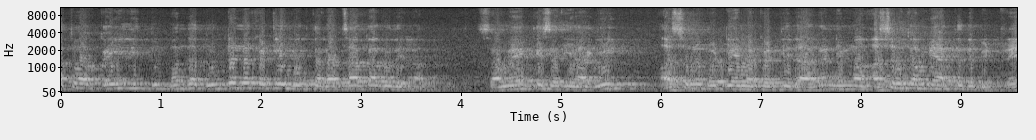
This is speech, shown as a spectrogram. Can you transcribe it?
ಅಥವಾ ಕೈಲಿ ಬಂದ ದುಡ್ಡನ್ನು ಕಟ್ಟಲಿಕ್ಕೆ ಹೋಗ್ತಾರೆ. ಅದು ಸಾಕಾಗುವುದಿಲ್ಲ ಸಮಯಕ್ಕೆ ಸರಿಯಾಗಿ ಅಸಲು ಬಡ್ಡಿಯನ್ನು ಕಟ್ಟಿದಾಗ ನಿಮ್ಮ ಅಸಲು ಕಮ್ಮಿ ಆಗ್ತದೆ ಬಿಟ್ರೆ,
